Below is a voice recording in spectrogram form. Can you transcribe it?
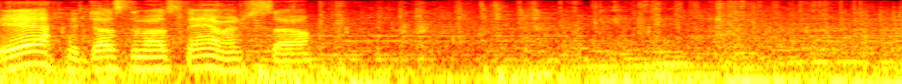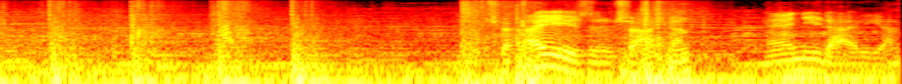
Yeah, it does the most damage, so. Try using a shotgun, and you died again.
